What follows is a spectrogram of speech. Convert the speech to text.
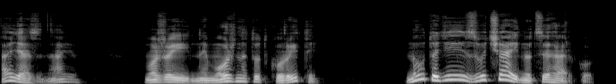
А я знаю. Може, й не можна тут курити? Ну, тоді, звичайно, цигарку.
